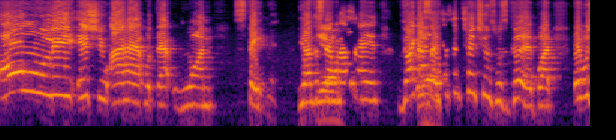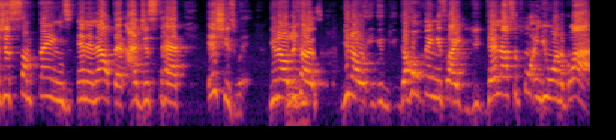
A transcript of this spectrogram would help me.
only issue I had with that one statement. You understand Yeah. what I'm saying? Like I Yeah. said, his intentions was good, but it was just some things in and out that I just had issues with. You know, Mhm. because you know you, the whole thing is like you, they're not supporting you on the block.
